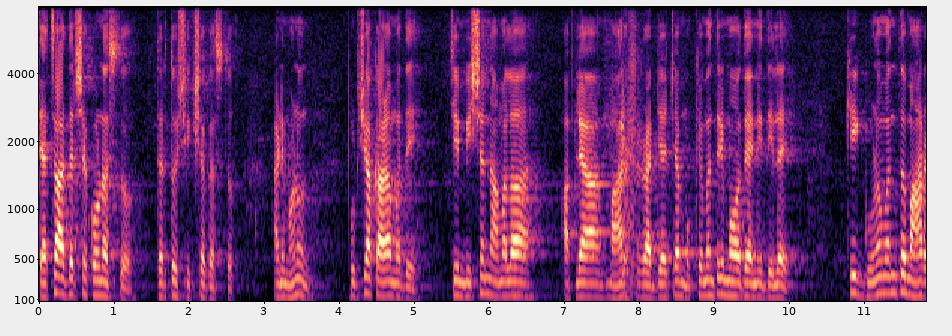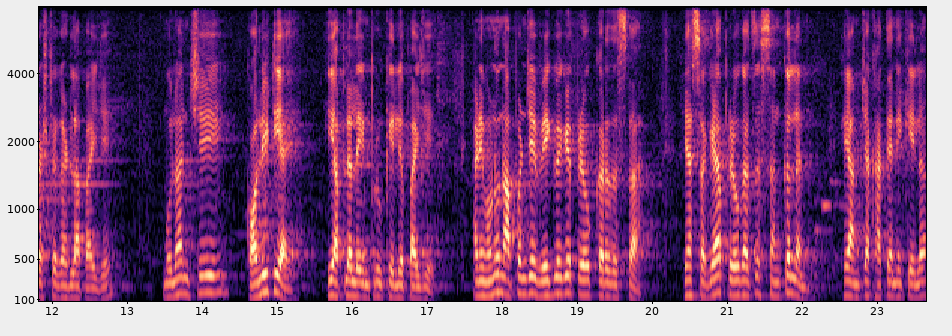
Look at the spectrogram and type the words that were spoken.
त्याचा आदर्श कोण असतो? तर तो शिक्षक असतो. आणि म्हणून पुढच्या काळामध्ये जे मिशन आम्हाला आपल्या महाराष्ट्र राज्याच्या मुख्यमंत्री महोदयांनी दिलं आहे की गुणवंत महाराष्ट्र घडला पाहिजे. मुलांची क्वालिटी आहे ही आपल्याला इम्प्रूव्ह केलं पाहिजे. आणि म्हणून आपण जे वेगवेगळे प्रयोग करत असता या सगळ्या प्रयोगाचं संकलन हे आमच्या खात्याने केलं.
